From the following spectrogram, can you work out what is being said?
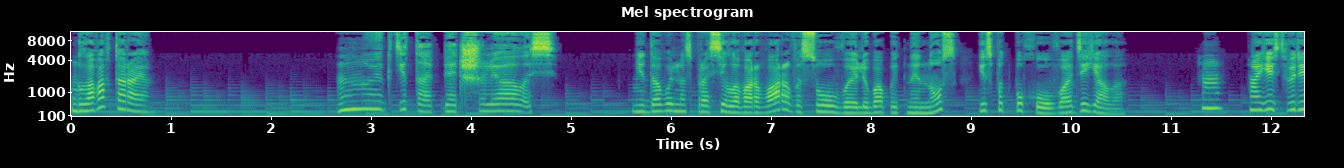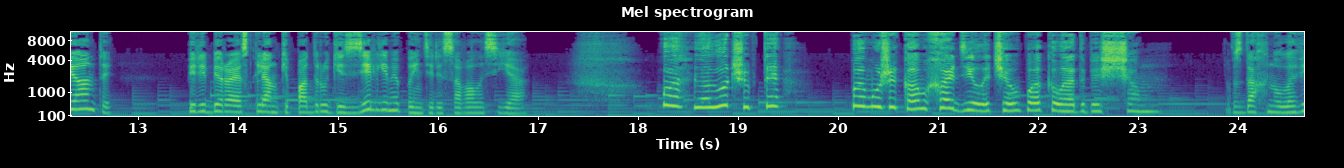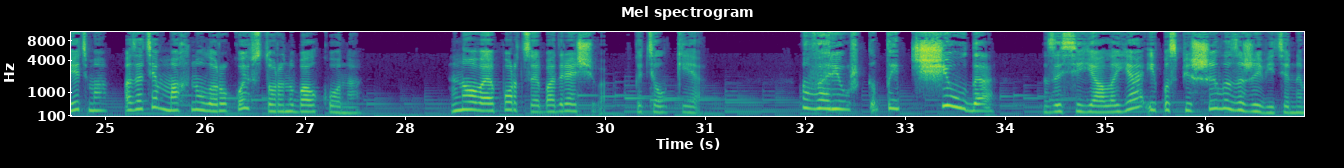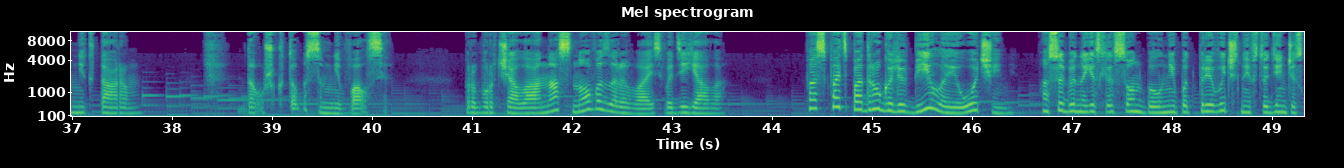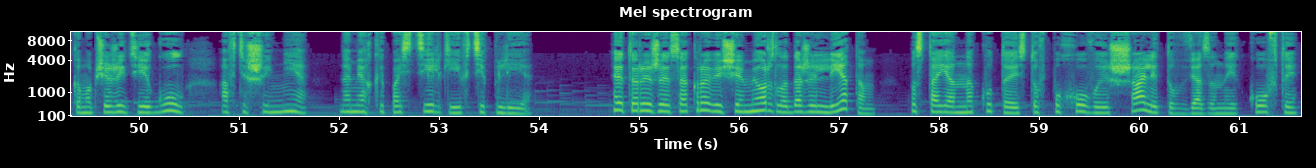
Глава вторая. «Ну и где то опять шлялась?» Недовольно спросила Варвара, высовывая любопытный нос из-под пухового одеяла. «Хм, а есть варианты?» Перебирая склянки подруги с зельями, поинтересовалась я. «Ой, да лучше б ты по мужикам ходила, чем по кладбищам!» Вздохнула ведьма, а затем махнула рукой в сторону балкона. Новая порция бодрящего в котелке. «Варюшка, ты чудо!» Засияла я и поспешила за живительным нектаром. «Да уж, кто бы сомневался!» Пробурчала она, снова зарываясь в одеяло. Поспать подруга любила и очень, особенно если сон был не под привычный в студенческом общежитии гул, а в тишине, на мягкой постельке и в тепле. Это рыжее сокровище мерзло даже летом, постоянно кутаясь то в пуховые шали, то в вязаные кофты.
